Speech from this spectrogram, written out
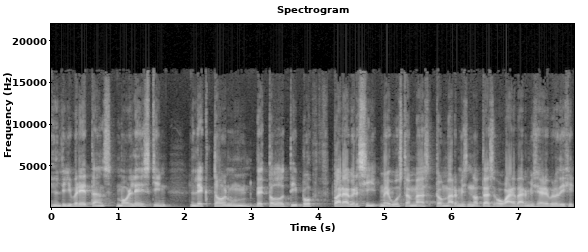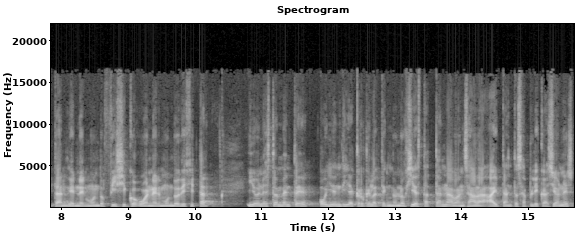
libretas, Moleskine, Lectorum de todo tipo para ver si me gusta más tomar mis notas o guardar mi cerebro digital en el mundo físico o en el mundo digital. Y honestamente, hoy en día creo que la tecnología está tan avanzada, hay tantas aplicaciones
